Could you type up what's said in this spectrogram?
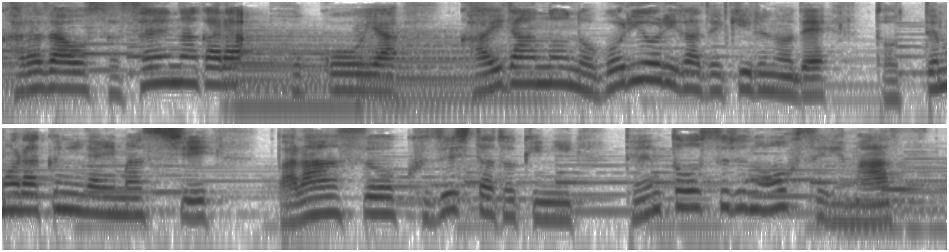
体を支えながら歩行や階段の上り下りができるのでとっても楽になりますしバランスを崩した時に転倒するのを防げます。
